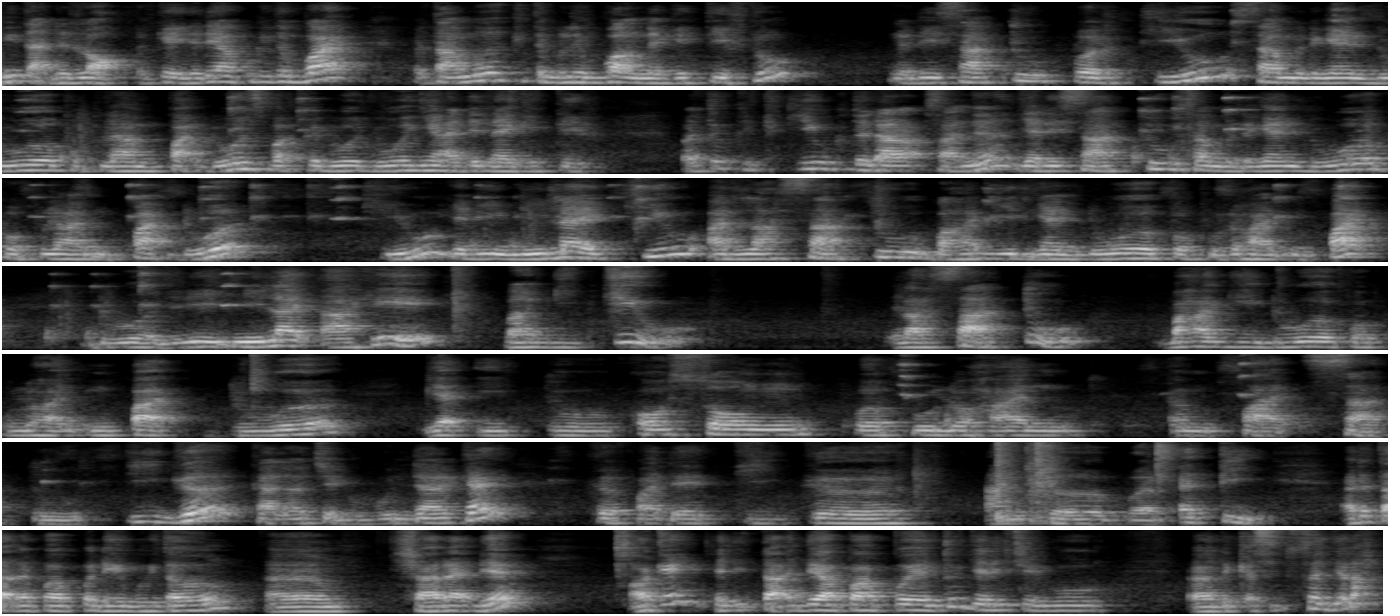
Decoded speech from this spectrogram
Ini tak ada log. Okey, jadi apa kita buat? Pertama, kita boleh buang negatif tu. Jadi 1 per Q sama dengan 2.42 sebab kedua-duanya ada negatif. Lepas tu kita Q kita darab sana jadi 1 sama dengan 2.42 Q jadi nilai Q adalah 1 bahagi dengan 2.42 jadi nilai akhir bagi Q ialah 1 bahagi 2.42 iaitu 0.413 kalau cikgu bundarkan kepada 3 angka bererti. Ada tak ada apa-apa dia beritahu um, syarat dia? Okey, jadi tak ada apa-apa yang tu jadi cikgu uh, dekat situ sajalah.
